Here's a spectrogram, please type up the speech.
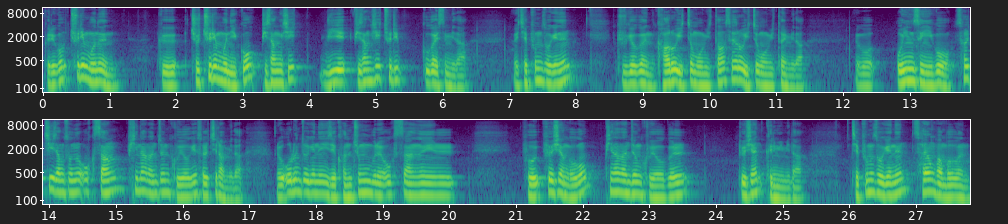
그리고 출입문은 그 주출입문이 있고 비상시 위에 비상시 출입구가 있습니다. 제품 소개는 규격은 가로 2.5m, 세로 2.5m입니다. 그리고 5인승이고 설치 장소는 옥상 피난 안전 구역에 설치를 합니다. 그리고 오른쪽에는 이제 건축물의 옥상을 보- 표시한 거고 피난 안전 구역을 표시한 그림입니다. 제품 소개는 사용 방법은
